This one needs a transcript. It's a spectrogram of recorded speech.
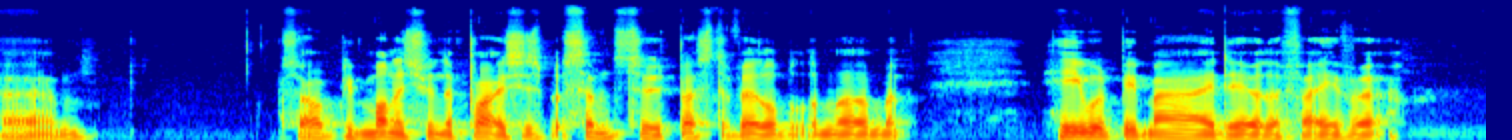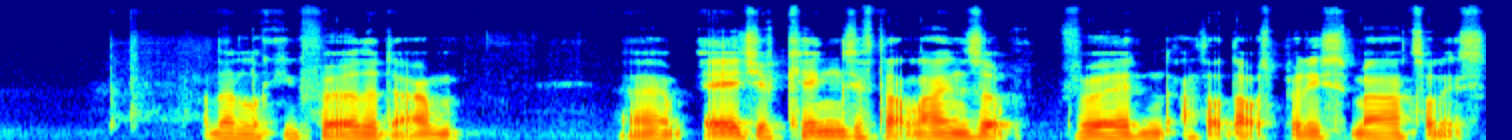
Um, So I'll be monitoring the prices, but 72 is best available at the moment. He would be my idea of the favourite. And then looking further down, um, Age of Kings, if that lines up for Aidan, I thought that was pretty smart on its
